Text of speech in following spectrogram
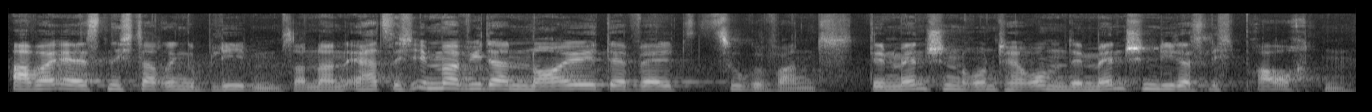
Aber er ist nicht darin geblieben, sondern er hat sich immer wieder neu der Welt zugewandt, den Menschen rundherum, den Menschen, die das Licht brauchten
